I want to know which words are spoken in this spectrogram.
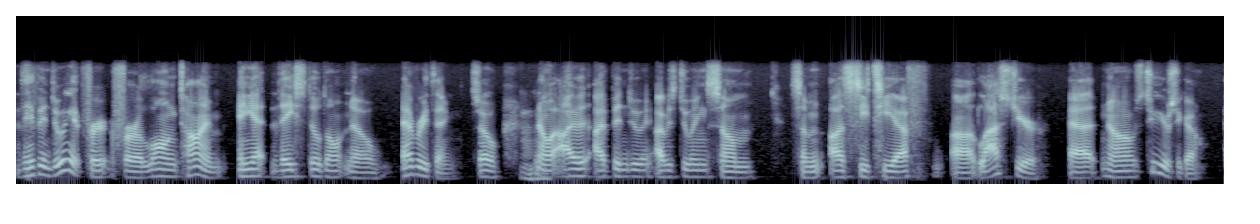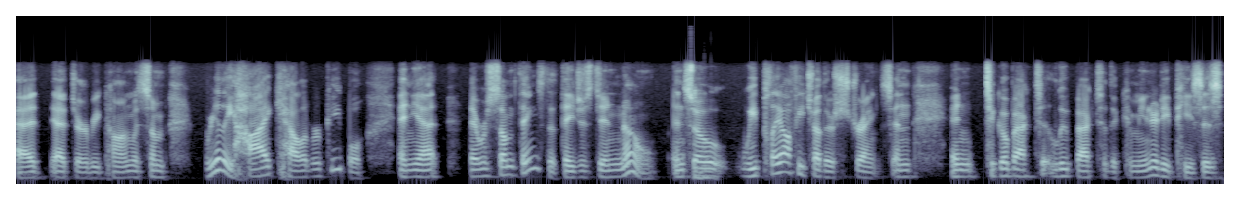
they've been doing it for for a long time and yet they still don't know everything so mm-hmm. you know i i've been doing i was doing some some uh, ctf uh, last year at no, it was two years ago at at DerbyCon with some really high caliber people, and yet there were some things that they just didn't know, and so mm-hmm. we play off each other's strengths. And and to go back to loop back to the community pieces,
